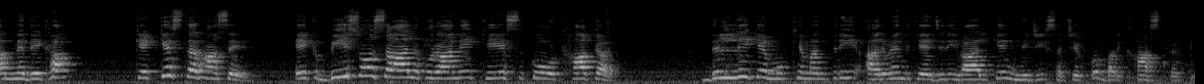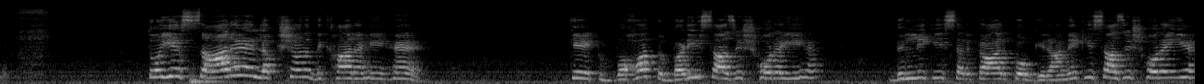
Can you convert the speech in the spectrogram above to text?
हमने देखा कि किस तरह से एक बीसों साल पुराने केस को उठाकर दिल्ली के मुख्यमंत्री अरविंद केजरीवाल के निजी सचिव को बर्खास्त कर दिया। तो ये सारे लक्षण दिखा रहे हैं कि एक बहुत बड़ी साजिश हो रही है। दिल्ली की सरकार को गिराने की साजिश हो रही है।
